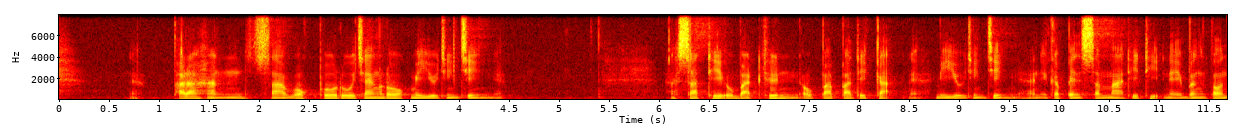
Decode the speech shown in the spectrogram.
ๆพระหันสาวกผู้รู้แจ้งโลกมีอยู่จริงๆเนี่ย สัตว์ที่อุบัติขึ้นโอปปาติกะเนี่ยมีอยู่จริง ๆ อันนี้ก็เป็นสัมมาทิฏฐิในเบื้องต้น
